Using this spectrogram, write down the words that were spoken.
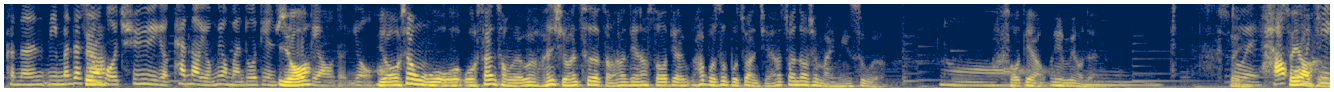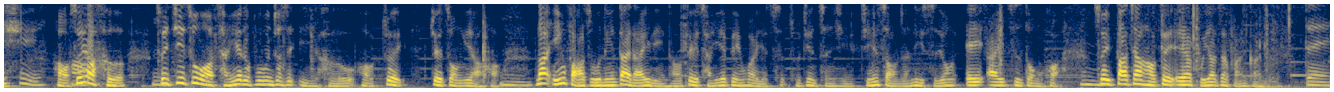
可能你们的生活区域有看到有没有蛮多店收掉的？有有，像我我我三重有个很喜欢吃的早餐店，他收掉，他不是不赚钱，他赚到去买民宿了。哦，收掉，因为没有人。嗯，对，好，所以要继续。好，所以要和，所以记住啊，产业的部分就是以和哈最最重要哈。那银法族年代来临哈，对产业变化也是逐渐成型，减少人力，使用 AI 自动化。所以大家好，对 AI 不要再反感了。对，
